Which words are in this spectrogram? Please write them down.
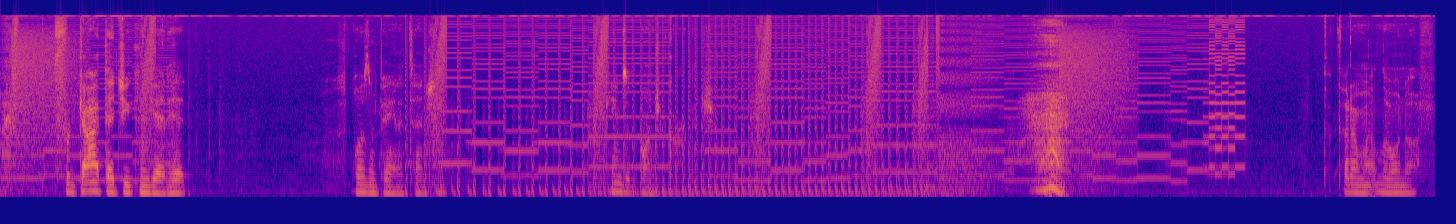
I forgot that you can get hit. Wasn't paying attention. This game's a bunch of Thought I went low enough.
